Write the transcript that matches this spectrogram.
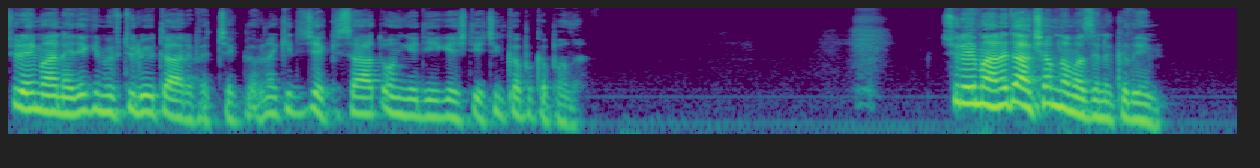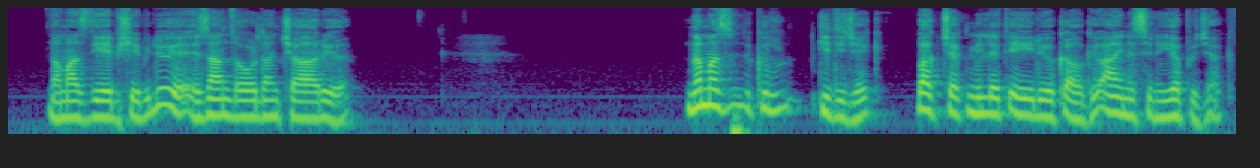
Süleymaniye'deki müftülüğü tarif edecekler ona. Gidecek ki saat 17'yi geçtiği için kapı kapalı. Süleymaniye'de akşam namazını kılayım. Namaz diye bir şey biliyor ya ezan da oradan çağırıyor. Namaz kıl gidecek. Bakacak millet eğiliyor kalkıyor. Aynısını yapacak.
